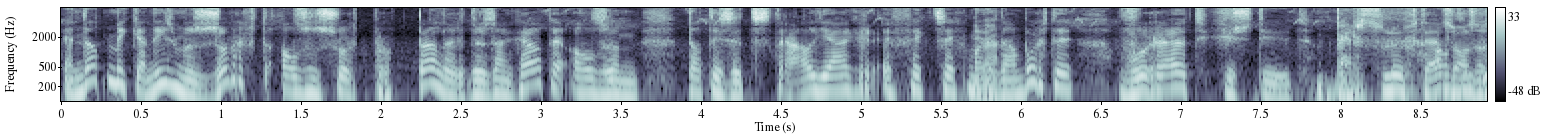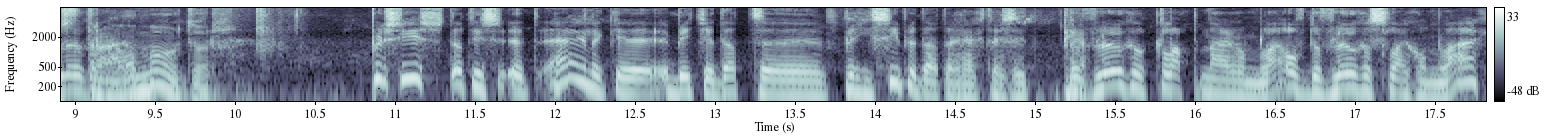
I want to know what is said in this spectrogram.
En dat mechanisme zorgt als een soort propeller. Dus dan gaat hij als een, dat is het straaljager-effect zeg maar, dan wordt hij voor gestuurd. Perslucht, hè, zoals een straalmotor. Precies, dat is het, eigenlijk eh, een beetje dat uh, principe dat erachter zit. De vleugelklap naar omlaag, of de vleugelslag omlaag,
